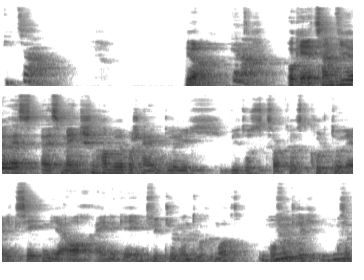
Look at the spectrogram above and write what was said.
gibt's ja ja. auch. Genau. Okay, jetzt haben wir als, als Menschen haben wir wahrscheinlich, wie du es gesagt hast, kulturell gesehen ja auch einige Entwicklungen durchgemacht, Mhm. hoffentlich. Mhm.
